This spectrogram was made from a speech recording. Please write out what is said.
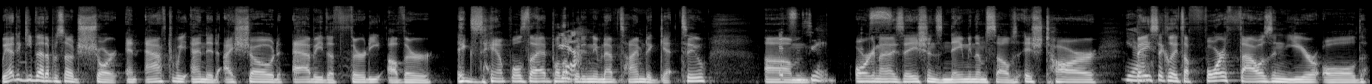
we had to keep that episode short, and after we ended, I showed Abby the thirty other examples that I had pulled up. We didn't even have time to get to insane. organizations naming themselves Ishtar. Yeah. Basically, it's a 4,000 year old.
